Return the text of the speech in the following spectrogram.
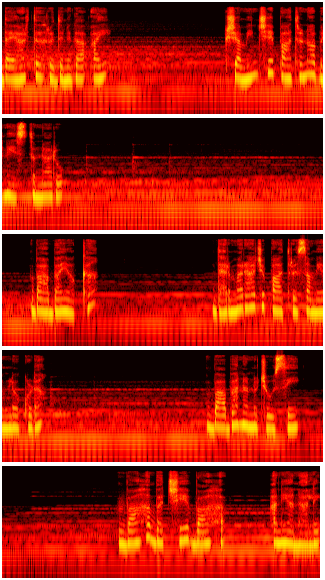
దయార్థ హృదునిగా అయి క్షమించే పాత్రను అభినయిస్తున్నారు. బాబా యొక్క ధర్మరాజు పాత్ర సమయంలో కూడా బాబా నన్ను చూసి వాహ బచ్చే వాహ అని అనాలి.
